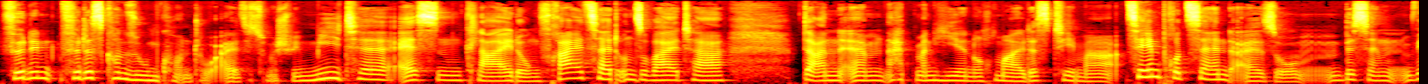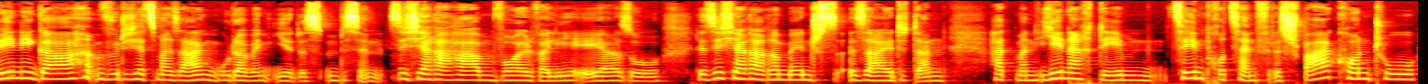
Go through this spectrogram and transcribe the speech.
für, den, für das Konsumkonto. Also zum Beispiel Miete, Essen, Kleidung, Freizeit und so weiter. Dann ähm, hat man hier nochmal das Thema 10%, also ein bisschen weniger, würde ich jetzt mal sagen. Oder wenn ihr das ein bisschen sicherer haben wollt, weil ihr eher so der sicherere Mensch seid, dann hat man je nachdem 10% für das Sparkonto.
